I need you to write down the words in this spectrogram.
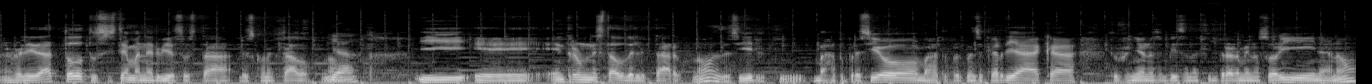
en realidad todo tu sistema nervioso está desconectado. ¿no? Ya y eh, entra en un estado de letargo, ¿no? Es decir, baja tu presión, baja tu frecuencia cardíaca, tus riñones empiezan a filtrar menos orina, ¿no?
